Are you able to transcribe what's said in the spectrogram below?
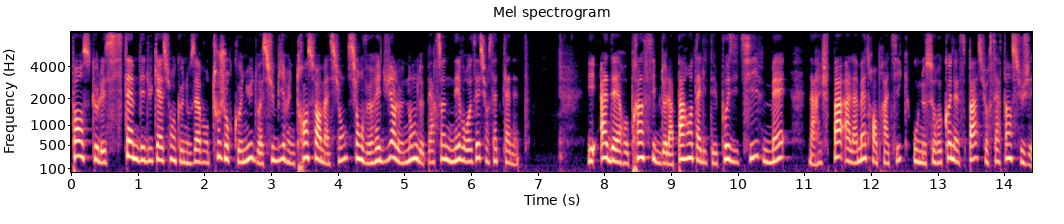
Pense que le système d'éducation que nous avons toujours connu doit subir une transformation si on veut réduire le nombre de personnes névrosées sur cette planète et adhèrent au principe de la parentalité positive mais n'arrivent pas à la mettre en pratique ou ne se reconnaissent pas sur certains sujets.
